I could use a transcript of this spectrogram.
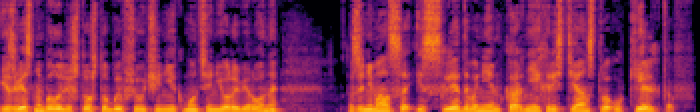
Известно было лишь то, что бывший ученик монсеньора Вероны занимался исследованием корней христианства у кельтов,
